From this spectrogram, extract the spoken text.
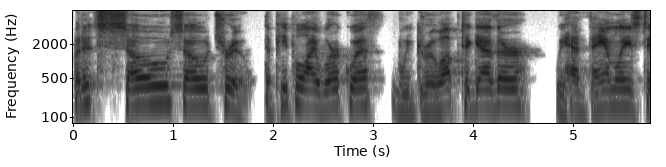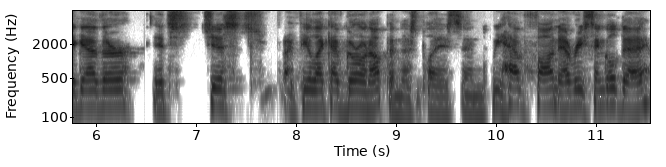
but it's so, so true. The people I work with, we grew up together. We had families together. It's just, I feel like I've grown up in this place and we have fun every single day.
